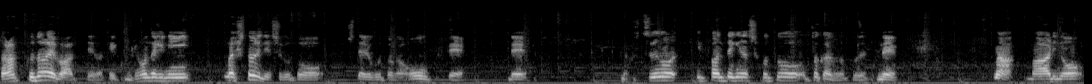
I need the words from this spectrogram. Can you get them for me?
トラックドライバーっていうのは結構基本的に、まあ一人で仕事をしてることが多くて、で、普通の一般的な仕事とかだとですね、まあ、周りの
